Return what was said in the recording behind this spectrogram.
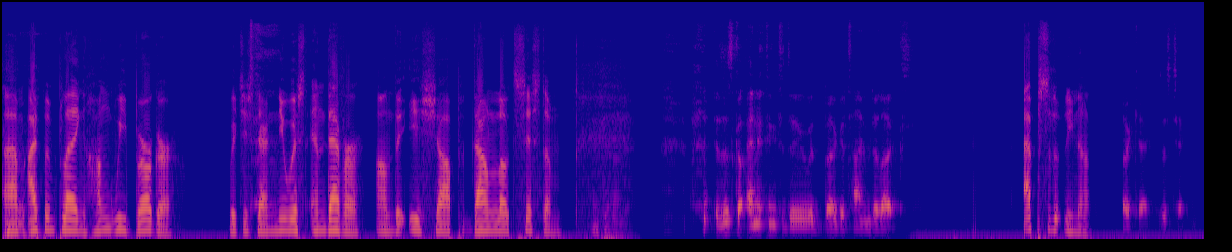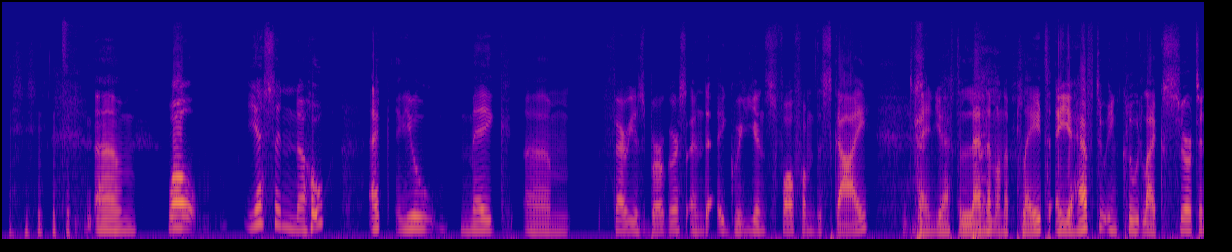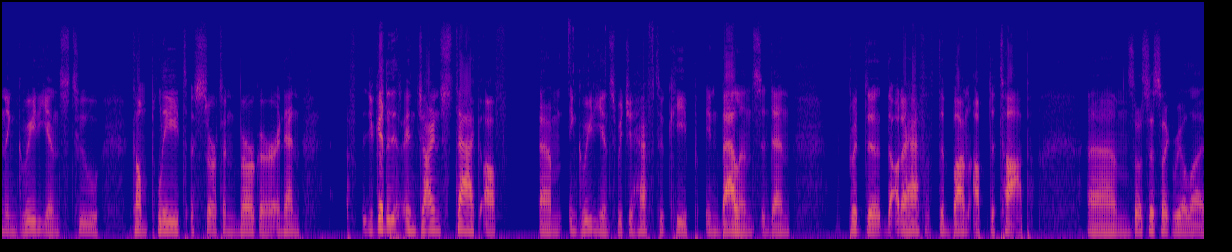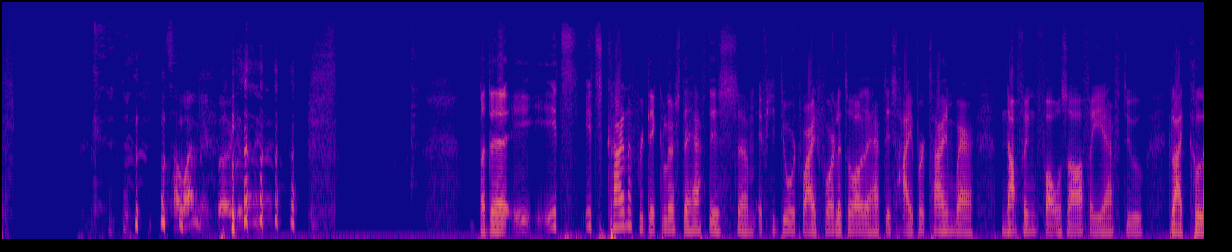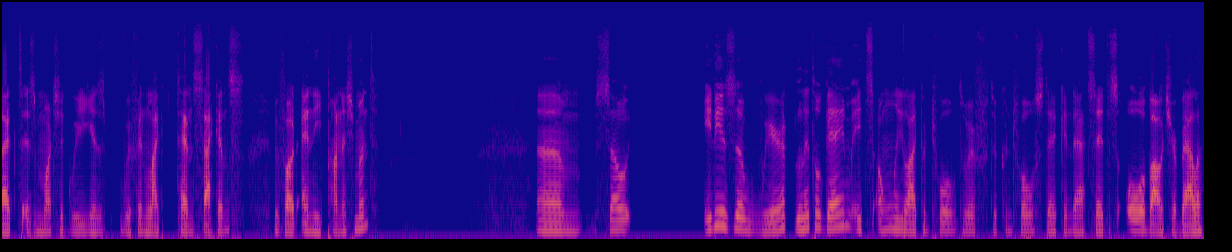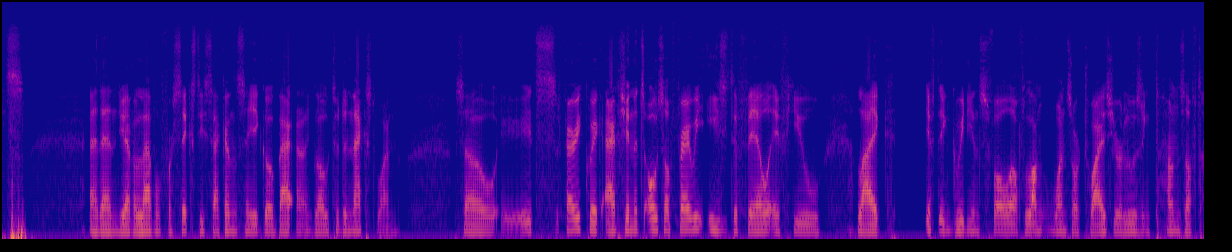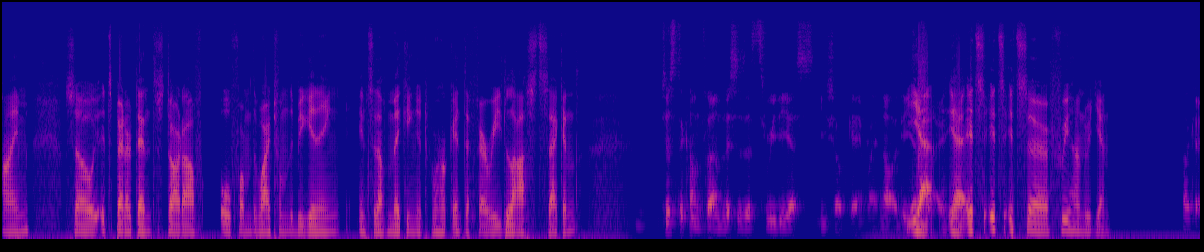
Um, I've been playing Hungry Burger, which is their newest endeavor on the eShop download system. Oh, Has this got anything to do with Burger Time Deluxe? Absolutely not. Okay, just checking. um, well, yes and no. You make um, various burgers, and the ingredients fall from the sky, and you have to land them on a plate, and you have to include like certain ingredients to complete a certain burger, and then f- you get a, a giant stack of um, ingredients which you have to keep in balance, and then put the the other half of the bun up the top. Um, So it's just like real life. That's how I make burgers anyway. But uh, it's it's kind of ridiculous. They have this. Um, if you do it right for a little while, they have this hyper time where nothing falls off, and you have to like collect as much ingredients within like ten seconds without any punishment. Um, so it is a weird little game. It's only like controlled with the control stick, and that's it. It's all about your balance. And then you have a level for 60 seconds, and you go back and go to the next one. So it's very quick action. It's also very easy to fail if you like if the ingredients fall off long, once or twice. You're losing tons of time. So it's better than to start off all from the right from the beginning instead of making it work at the very last second. Just to confirm, this is a 3DS eShop game, right? Not a DS. Yeah, yeah. It's it's it's uh, 300 yen. Okay.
